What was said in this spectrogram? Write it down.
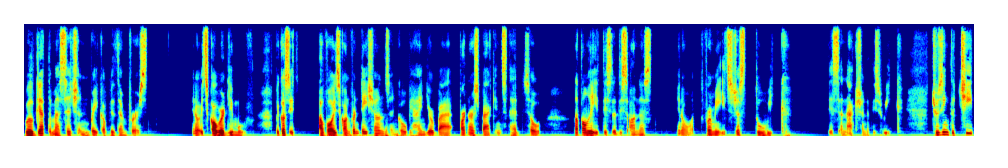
will get the message and break up with them first. You know, it's cowardly move because it avoids confrontations and go behind your back partner's back instead. So not only it is the dishonest, you know, for me it's just too weak. It is an action that is weak. Choosing to cheat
